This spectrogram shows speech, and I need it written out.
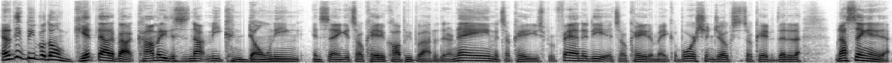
And I think people don't get that about comedy. This is not me condoning and saying it's okay to call people out of their name. It's okay to use profanity. It's okay to make abortion jokes. It's okay to da da da. I'm not saying any of that.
